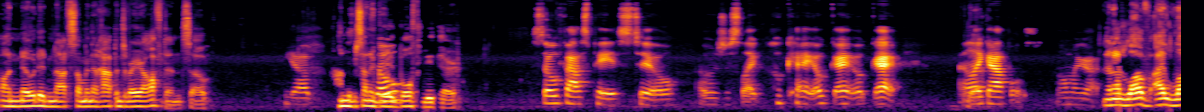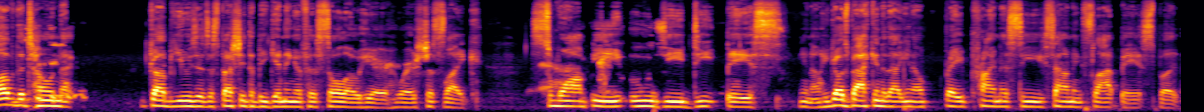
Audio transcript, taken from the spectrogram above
unnoted, not something that happens very often. So Yep. 100% agree So- with both of you there. So fast paced too. I was just like, okay, okay, okay. I Yeah. like apples. Oh my god. And I love I love the tone that Gubb uses, especially at the beginning of his solo here, where it's just like swampy, oozy, deep bass. You know, he goes back into that, you know, very primacy sounding slap bass, but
